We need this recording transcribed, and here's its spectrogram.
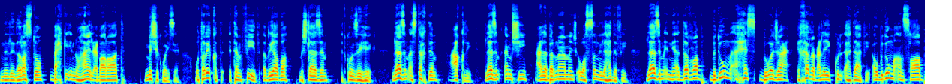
من اللي درسته بحكي إنه هاي العبارات مش كويسة. وطريقة تنفيذ الرياضة مش لازم تكون زي هيك. لازم أستخدم عقلي لازم أمشي على برنامج يوصلني لهدفي. لازم إني أتدرب بدون ما أحس بوجع يخرب علي كل أهدافي أو بدون ما أنصاب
